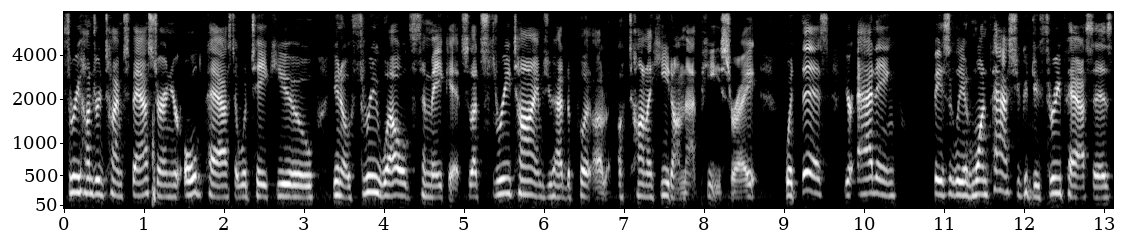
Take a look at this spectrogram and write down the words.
300 times faster in your old past it would take you you know three welds to make it so that's three times you had to put a, a ton of heat on that piece right with this you're adding basically in one pass you could do three passes.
